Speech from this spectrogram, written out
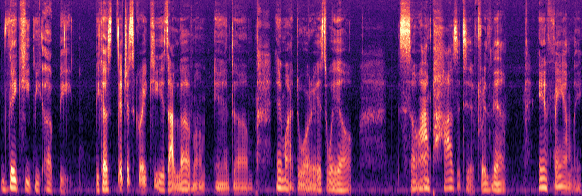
they keep me upbeat because they're just great kids. I love them, and um, and my daughter as well. So I'm positive for them and family.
